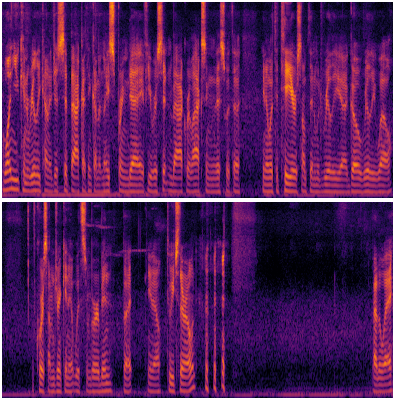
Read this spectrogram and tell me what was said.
one you can really kind of just sit back i think on a nice spring day. If you were sitting back relaxing this with a you know with a tea or something would really uh, go really well. Of course i'm drinking it with some bourbon but you know to each their own. By the way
